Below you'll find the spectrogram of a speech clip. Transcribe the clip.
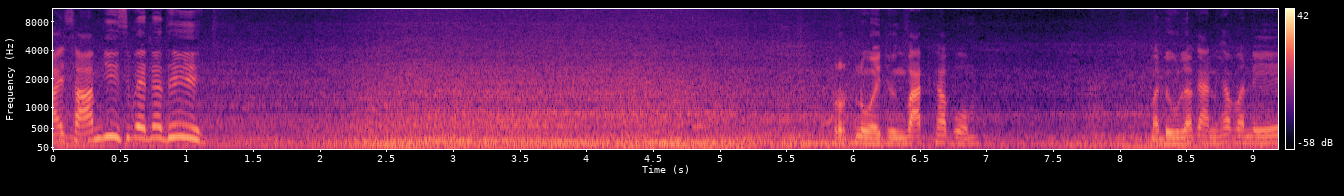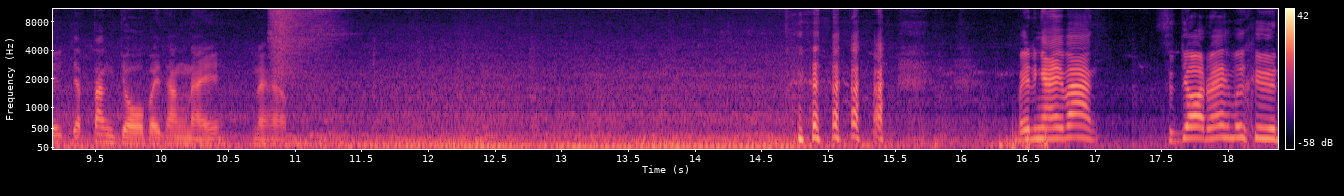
บ่ายสามยี่สิบเอ็ดนาทีรถหน่วยถึงวัดครับผม มาดูแล้วกันครับวันนี้จะตั้งโจไปทางไหนนะครับ เป็นไงบ้าง สุดยอดไหมเมื่อคืน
